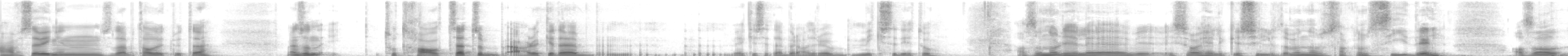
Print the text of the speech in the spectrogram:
har vi ingen, så da betaler utbytte. Men sånn totalt sett så er det ikke det Jeg vil ikke si det er bra å mikse de to. Altså når det gjelder Vi skal heller ikke skille ut det, men når du snakker om Sidril Altså,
